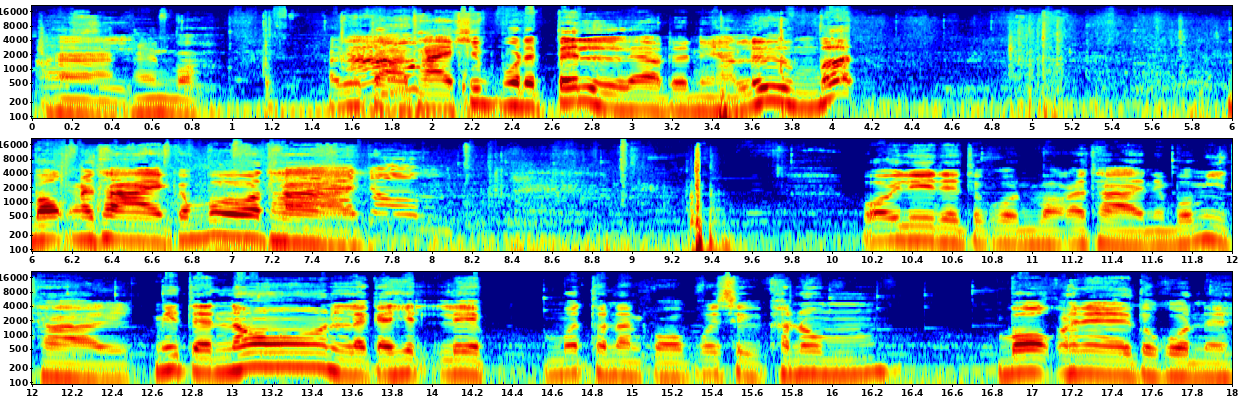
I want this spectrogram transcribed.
เอาอ่าสิ เห็นบ่อลิตาถ่ายคลิปบ่ได้เป็นแล้วเดี๋ยวนี้ฮะลืมเบิด บอกให้ถ่ายก็บ่ถ่ายจมบ่อีหลีเด้อทุกคนบอกให้ถ่ายนี่บ่มีถ่าย มีแต่นอนแล้วก็เฮ็ดเล็บเมื่อเท่านั้นก็ออกไปซื้อขนม บอกให้แน่ทุกคนเลย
